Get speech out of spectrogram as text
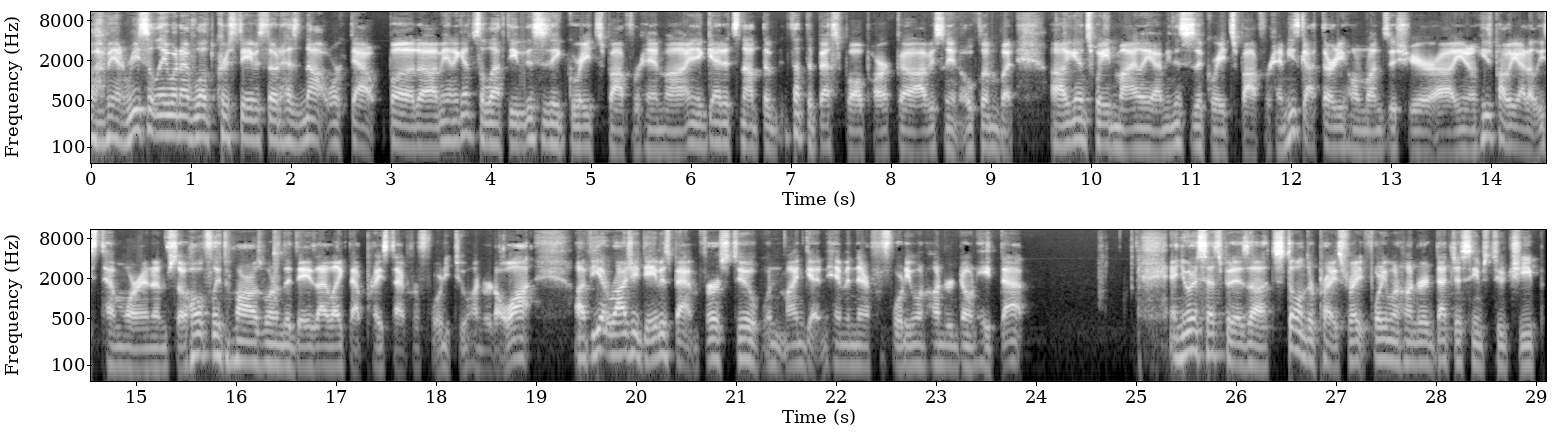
oh man, recently when I've loved Chris Davis, though, it has not worked out. But uh, man, against the lefty, this is a great spot for him. Uh, and again, it's not the it's not the best ballpark, uh, obviously in Oakland, but uh, against Wade Miley, I mean, this is a great spot for him. He's got 30 home runs this year. Uh, you know, he's probably got at least 10 more in him. So hopefully tomorrow is one of the days. I like that price tag for 4,200 a lot. Uh, if you get Rajai Davis batting first too, wouldn't mind getting him in there for 4,100. Don't hate that. And Yoenis Cespedes is uh, still underpriced, right? 4,100. That just seems too cheap.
